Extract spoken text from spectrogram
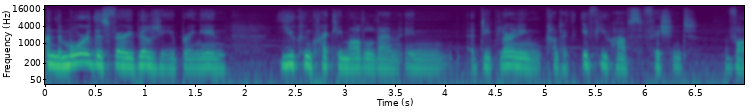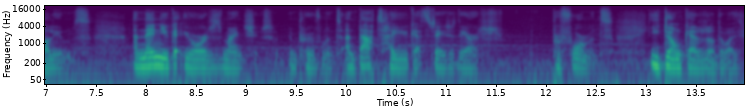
And the more of this variability you bring in, you can correctly model then in a deep learning context if you have sufficient volumes. And then you get your orders of magnitude improvements. And that's how you get state of the art performance. You don't get it otherwise.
